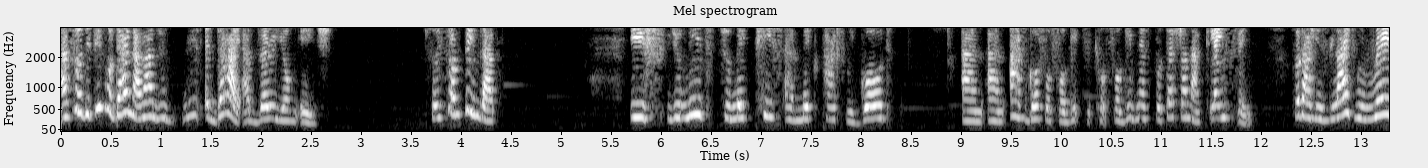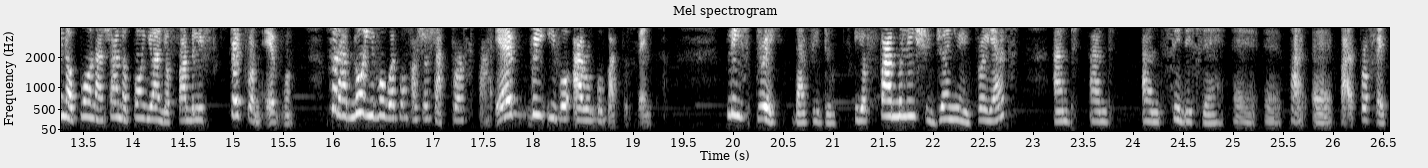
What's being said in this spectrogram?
And so the people dying around you die at very young age. So it's something that if you need to make peace and make pact with God and and ask God for forgive, forgiveness protection and cleansing so that his light will rain upon and shine upon you and your family straight from heaven so that no evil weapon fashion shall prosper. Every evil arrow go back to center. Please pray Davido your family should join you in prayers and and and see this uh, uh, uh, uh prophet.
